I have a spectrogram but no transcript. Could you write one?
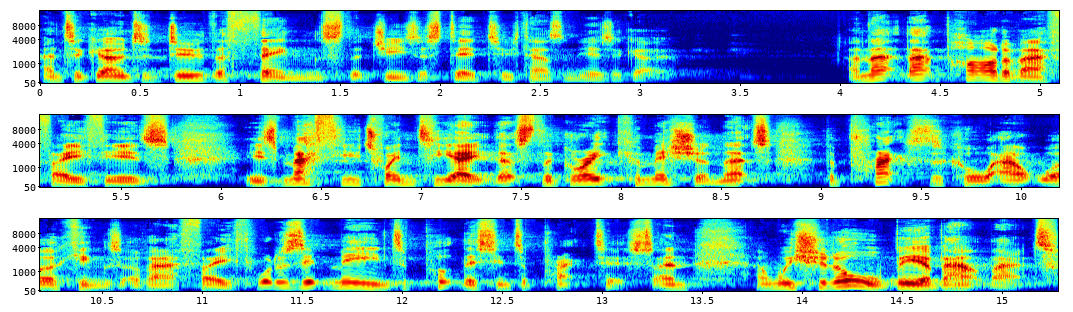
and to go and to do the things that Jesus did 2,000 years ago. And that, that part of our faith is, is Matthew 28. That's the Great Commission. That's the practical outworkings of our faith. What does it mean to put this into practice? And, and we should all be about that.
